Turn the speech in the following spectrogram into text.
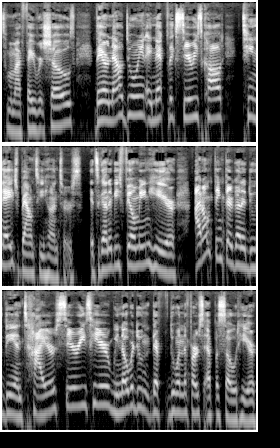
some of my favorite shows, they are now doing a Netflix series called Teenage Bounty Hunters. It's going to be filming here. I don't think they're going to do the entire series here. We know we're doing they're doing the first episode here,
